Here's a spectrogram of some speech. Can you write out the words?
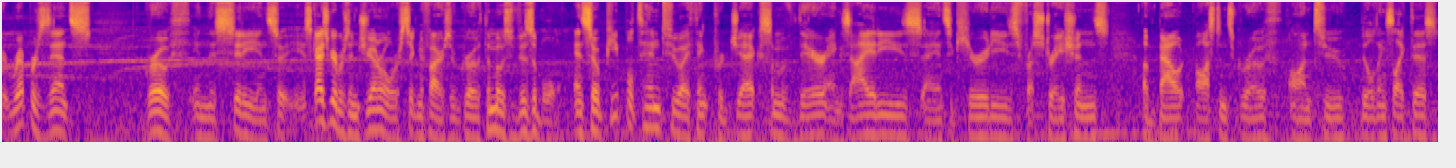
it represents growth in this city. And so skyscrapers in general are signifiers of growth, the most visible. And so people tend to, I think, project some of their anxieties, insecurities, frustrations about Austin's growth onto buildings like this.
